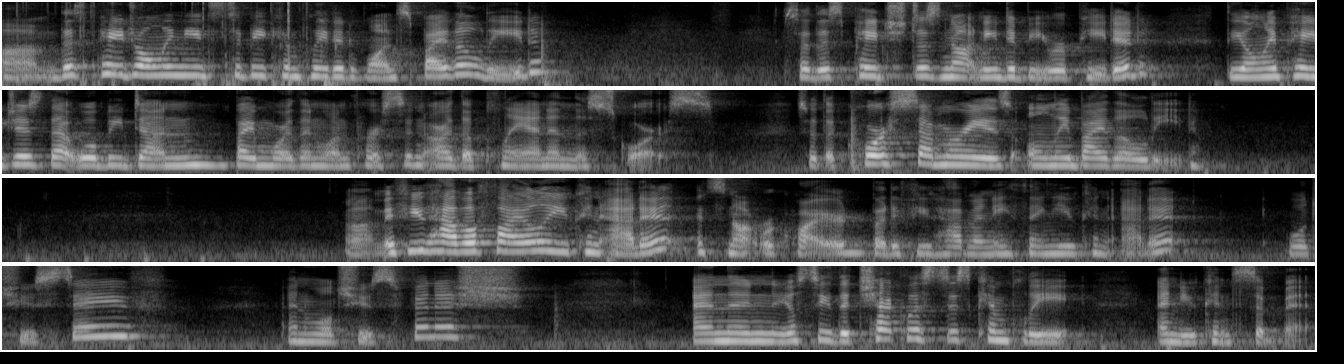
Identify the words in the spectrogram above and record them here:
Um, this page only needs to be completed once by the lead. So this page does not need to be repeated. The only pages that will be done by more than one person are the plan and the scores. So the course summary is only by the lead. Um, if you have a file, you can add it. It's not required, but if you have anything, you can add it. We'll choose save and we'll choose finish. And then you'll see the checklist is complete and you can submit.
